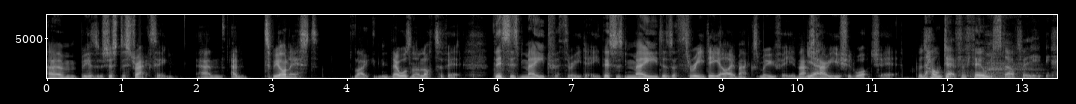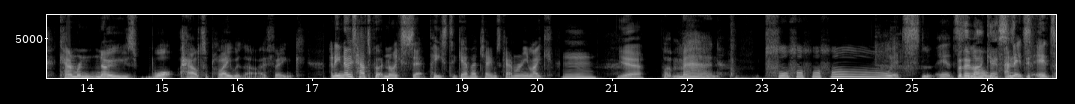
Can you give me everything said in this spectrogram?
um, because it was just distracting. And and to be honest, like there wasn't a lot of it. This is made for 3D. This is made as a 3D IMAX movie, and that's Yeah. how you should watch it. With the whole depth of field stuff, it, Cameron knows what how to play with that. I think, and he knows how to put a nice set piece together. James Cameron, he like, Yeah. but man. It's it's But then I long. guess and if- it's it's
